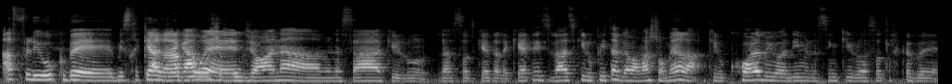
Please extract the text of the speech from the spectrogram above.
אף ליהוק במשחקי אז הרעב לא לגמרי שחום. ג'ואנה מנסה כאילו לעשות קטע לקטניס, ואז כאילו פיטר גם ממש אומר לה, כאילו כל המיועדים מנסים כאילו לעשות לך כזה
